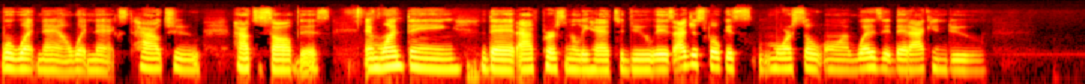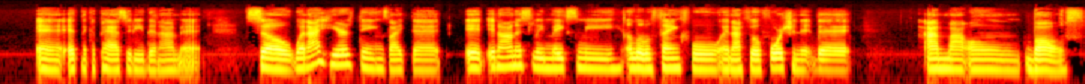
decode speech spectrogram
well what now what next how to how to solve this and one thing that i've personally had to do is i just focus more so on what is it that i can do at, at the capacity that i'm at so when i hear things like that it, it honestly makes me a little thankful and i feel fortunate that i'm my own boss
